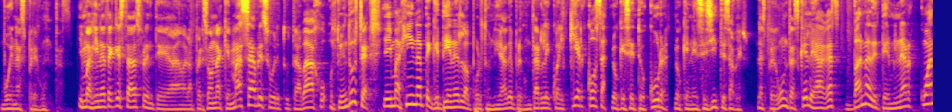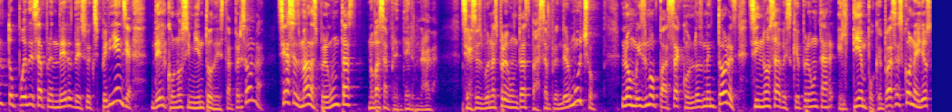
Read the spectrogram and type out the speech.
buenas preguntas. Imagínate que estás frente a la persona que más sabe sobre tu trabajo o tu industria. Y imagínate que tienes la oportunidad de preguntarle cualquier cosa, lo que se te ocurra, lo que necesites saber. Las preguntas que le hagas van a determinar cuánto puedes aprender de su experiencia, del conocimiento de esta persona. Si haces malas preguntas, no vas a aprender nada. Si haces buenas preguntas, vas a aprender mucho. Lo mismo pasa con los mentores. Si no sabes qué preguntar, el tiempo que pases con ellos,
